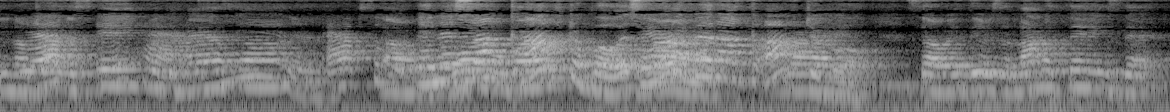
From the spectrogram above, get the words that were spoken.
you know, trying to Yes, speak with the has. mask on. Absolutely. And it's Going work. uncomfortable. It's a little bit uncomfortable. Right. So there's a lot of things that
